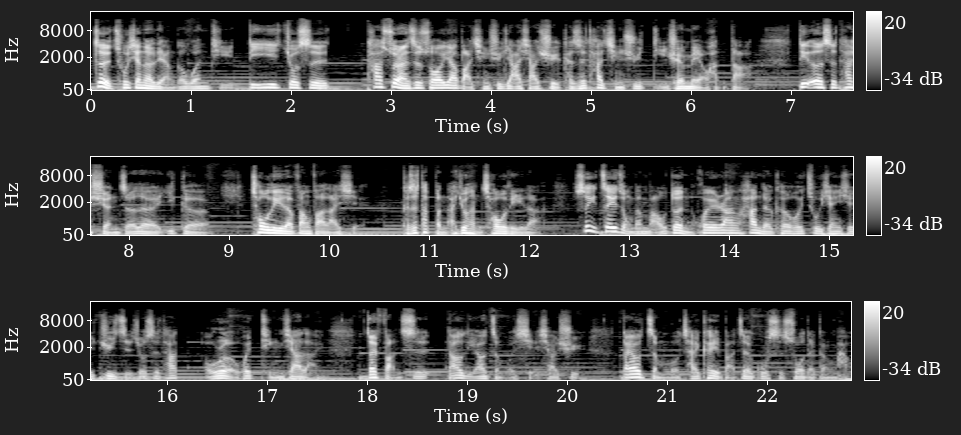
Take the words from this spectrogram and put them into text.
这里出现了两个问题：第一，就是他虽然是说要把情绪压下去，可是他情绪的确没有很大；第二，是他选择了一个抽离的方法来写，可是他本来就很抽离了。所以这一种的矛盾会让汉德克会出现一些句子，就是他偶尔会停下来。在反思到底要怎么写下去，但要怎么才可以把这个故事说得更好？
